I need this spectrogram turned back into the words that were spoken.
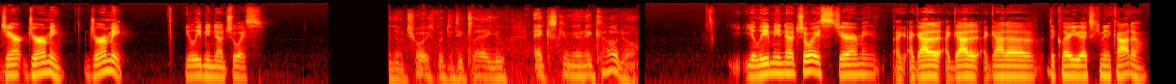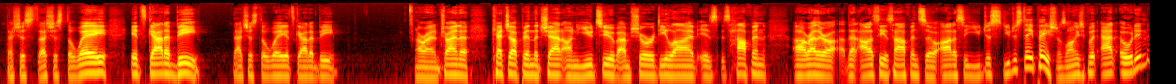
Jer- Jeremy, Jeremy, you leave me no choice. No choice but to declare you excommunicado. You leave me no choice, Jeremy. I, I, gotta, I gotta, I gotta declare you excommunicado. That's just, that's just the way it's gotta be. That's just the way it's gotta be. All right, I'm trying to catch up in the chat on YouTube. I'm sure DLive is is hopping. Uh, rather, uh, that Odysee is hopping. So Odysee, you just you just stay patient. As long as you put at Odin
